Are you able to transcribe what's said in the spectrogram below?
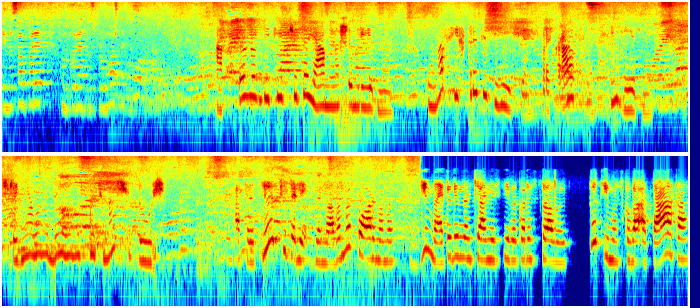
і насамперед конкурентоспроможних. А все завдяки вчителям нашим рідним. У нас їх 38, прекрасних і гідних. Щодня вони диво наші душі. А працюють вчителі за новими формами, нові методи в навчальності використовують. Тут і мозкова атака,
